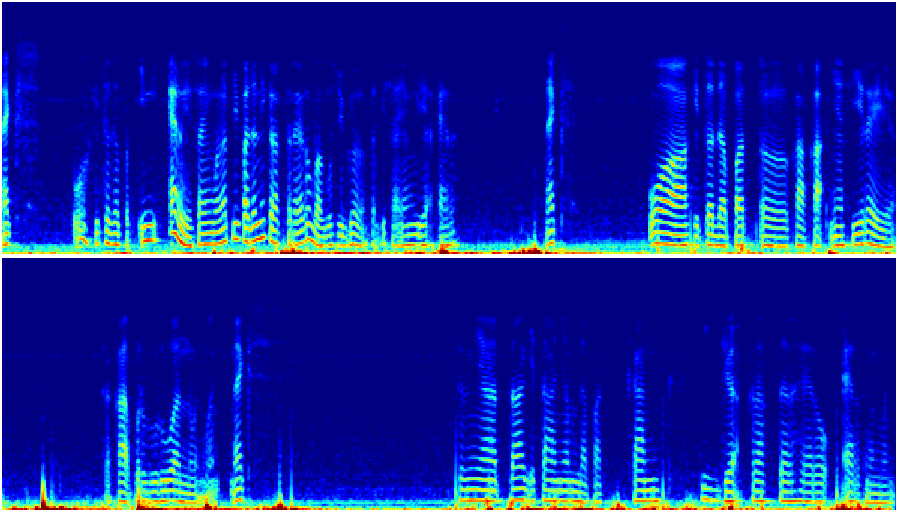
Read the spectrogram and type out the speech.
next wah kita dapat ini R ya sayang banget nih. Padahal nih karakter hero bagus juga loh tapi sayang dia R. Next. Wah kita dapat uh, kakaknya si Ray ya. Kakak perguruan teman-teman. Next. Ternyata kita hanya mendapatkan tiga karakter hero R teman-teman.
